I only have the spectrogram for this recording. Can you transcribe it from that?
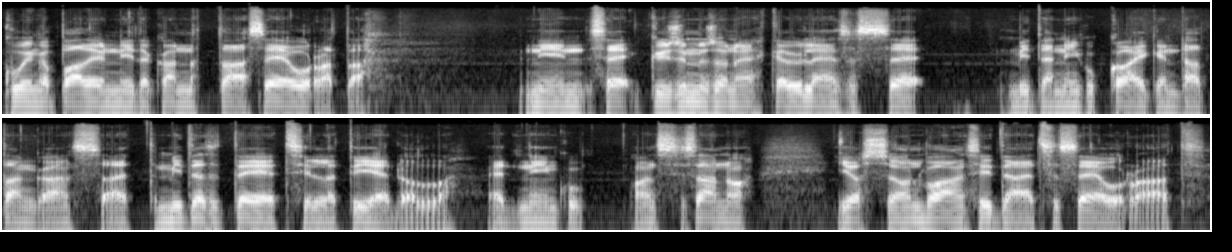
kuinka paljon niitä kannattaa seurata, niin se kysymys on ehkä yleensä se, mitä niin kuin kaiken datan kanssa, että mitä sä teet sillä tiedolla. Että niin kuin Anssi sanoi, jos se on vaan sitä, että sä seuraat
